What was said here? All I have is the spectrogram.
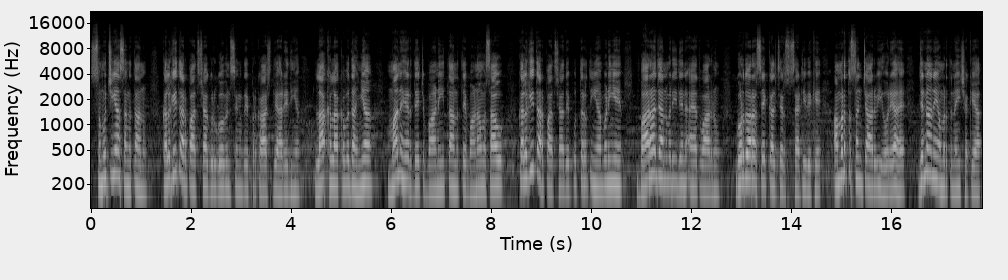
ਸਮੁੱਚੀਆਂ ਸੰਗਤਾਂ ਨੂੰ ਕਲਗੀਧਰ ਪਾਤਸ਼ਾਹ ਗੁਰੂ ਗੋਬਿੰਦ ਸਿੰਘ ਦੇ ਪ੍ਰਕਾਸ਼ ਦਿਹਾੜੇ ਦੀਆਂ ਲੱਖ ਲੱਖ ਵਧਾਈਆਂ ਮਨ ਹਿਰਦੇ ਚ ਬਾਣੀ ਤਨ ਤੇ ਬਾਣਾ ਵਸਾਓ। ਕਲਗੀਧਰ ਪਾਤਸ਼ਾਹ ਦੇ ਪੁੱਤਰ ਧੀਆਂ ਬਣੀਏ। 12 ਜਨਵਰੀ ਦਿਨ ਐਤਵਾਰ ਨੂੰ ਗੁਰਦੁਆਰਾ ਸਿੱਖ ਕਲਚਰ ਸੁਸਾਇਟੀ ਵਿਖੇ ਅੰਮ੍ਰਿਤ ਸੰਚਾਰ ਵੀ ਹੋ ਰਿਹਾ ਹੈ, ਜਿਨ੍ਹਾਂ ਨੇ ਅੰਮ੍ਰਿਤ ਨਹੀਂ ਛਕਿਆ।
